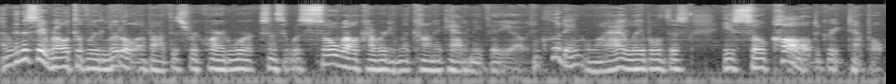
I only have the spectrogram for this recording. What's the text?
I'm going to say relatively little about this required work since it was so well covered in the Khan Academy video, including why I labeled this a so-called Greek temple.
